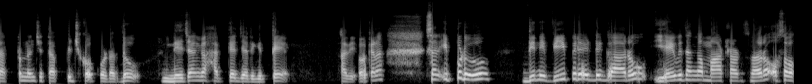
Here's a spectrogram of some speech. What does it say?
చట్టం నుంచి తప్పించుకోకూడదు. నిజంగా హత్య జరిగితే. అది ఓకేనా? సరే ఇప్పుడు దీన్ని విపి రెడ్డి గారు ఏ విధంగా మాట్లాడుతున్నారో ఒకసారి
